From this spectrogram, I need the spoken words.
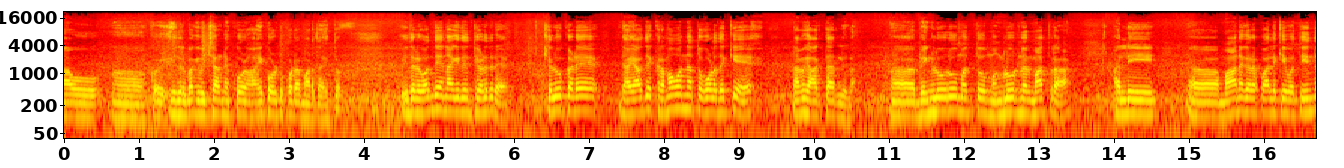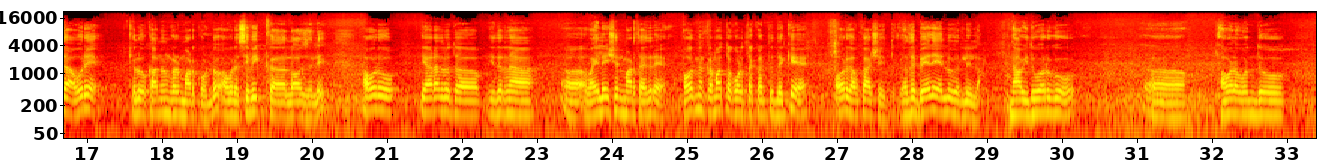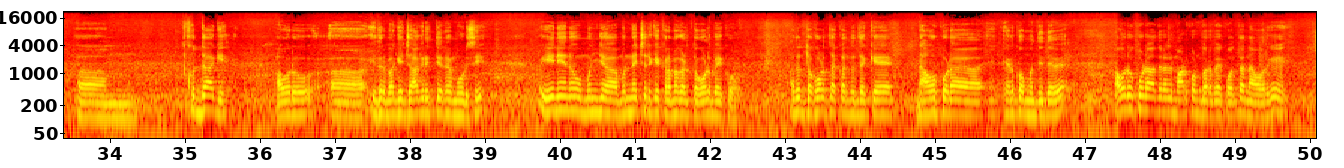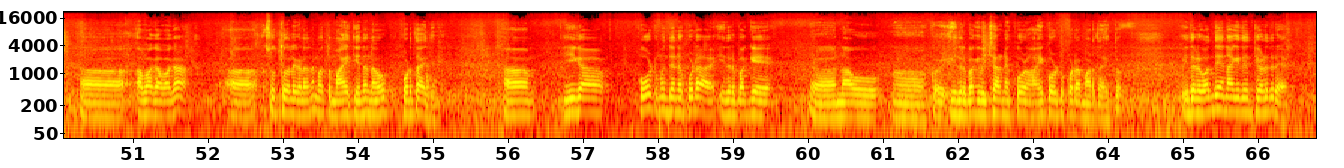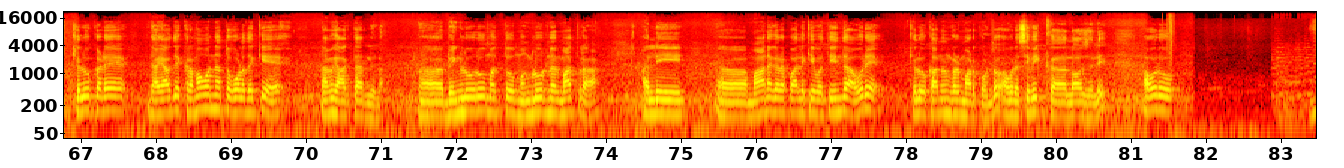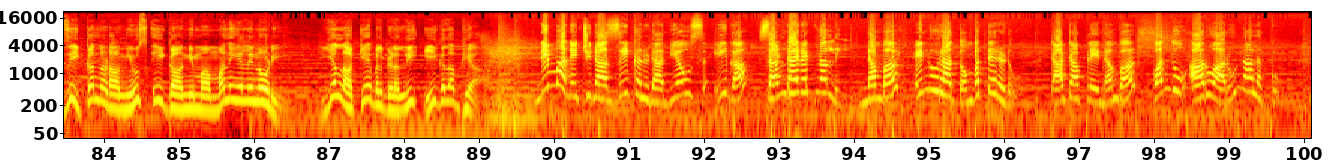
ನಾವು ಇದರ ಬಗ್ಗೆ ವಿಚಾರಣೆ ಕೋ, ಹೈಕೋರ್ಟ್ ಕೂಡ ಮಾಡ್ತಾ ಇತ್ತು. ಇದರಲ್ಲಿ ಒಂದೇನಾಗಿದೆ ಅಂತ ಹೇಳಿದ್ರೆ, ಕೆಲವು ಕಡೆ ಯಾವುದೇ ಕ್ರಮವನ್ನು ತಗೊಳ್ಳೋದಕ್ಕೆ ನಮಗೆ ಆಗ್ತಾ ಇರಲಿಲ್ಲ. ಬೆಂಗಳೂರು ಮತ್ತು ಮಂಗಳೂರಿನಲ್ಲಿ ಮಾತ್ರ ಅಲ್ಲಿ ಮಹಾನಗರ ಪಾಲಿಕೆ ವತಿಯಿಂದ ಅವರೇ ಕೆಲವು ಕಾನೂನುಗಳು ಮಾಡಿಕೊಂಡು ಅವರ ಸಿವಿಕ್ ಲಾಸಲ್ಲಿ ಅವರು ಯಾರಾದರೂ ಇದನ್ನು ವೈಲೇಷನ್ ಮಾಡ್ತಾಯಿದ್ರೆ ಅವ್ರ ಮೇಲೆ ಕ್ರಮ ತಗೊಳ್ತಕ್ಕಂಥದ್ದಕ್ಕೆ ಅವ್ರಿಗೆ ಅವಕಾಶ ಇತ್ತು. ಅಂದರೆ ಬೇರೆ ಎಲ್ಲೂ ಇರಲಿಲ್ಲ. ನಾವು ಇದುವರೆಗೂ ಅವರ ಒಂದು ಖುದ್ದಾಗಿ ಅವರು ಇದರ ಬಗ್ಗೆ ಜಾಗೃತಿಯನ್ನು ಮೂಡಿಸಿ ಏನೇನು ಮುಂಜ, ಮುನ್ನೆಚ್ಚರಿಕೆ ಕ್ರಮಗಳು ತಗೊಳ್ಬೇಕು ಅದನ್ನು ತಗೊಳ್ತಕ್ಕಂಥದ್ದಕ್ಕೆ ನಾವು ಕೂಡ ಹೇಳ್ಕೊಂಬಂದಿದ್ದೇವೆ ಅವರು ಕೂಡ ಅದರಲ್ಲಿ ಮಾಡ್ಕೊಂಡು ಬರಬೇಕು ಅಂತ ನಾವು ಅವ್ರಿಗೆ ಅವಾಗವಾಗ ಸುತ್ತೋಲೆಗಳನ್ನು ಮತ್ತು ಮಾಹಿತಿಯನ್ನು ನಾವು ಕೊಡ್ತಾ ಇದ್ದೀವಿ. ಈಗ ಕೋರ್ಟ್ ಮುಂದೆನೂ ಕೂಡ ಇದರ ಬಗ್ಗೆ ನಾವು ಇದರ ಬಗ್ಗೆ ವಿಚಾರಣೆ ಕೋ, ಹೈಕೋರ್ಟ್ ಕೂಡ ಮಾಡ್ತಾ ಇತ್ತು. ಇದರಲ್ಲಿ ಒಂದೇನಾಗಿದೆ ಅಂತ ಹೇಳಿದ್ರೆ, ಕೆಲವು ಕಡೆ ಯಾವುದೇ ಕ್ರಮವನ್ನು ತಗೊಳ್ಳೋದಕ್ಕೆ ನಮಗೆ ಆಗ್ತಾ ಇರಲಿಲ್ಲ. ಬೆಂಗಳೂರು ಮತ್ತು ಮಂಗಳೂರಿನಲ್ಲಿ ಮಾತ್ರ ಅಲ್ಲಿ ಮಹಾನಗರ ಪಾಲಿಕೆ ವತಿಯಿಂದ ಅವರೇ ಕೆಲವು ಕಾನೂನುಗಳು ಮಾಡಿಕೊಂಡು ಅವರ ಸಿವಿಕ್ ಲಾಸಲ್ಲಿ ಅವರು ಜಿ ಕನ್ನಡ ನ್ಯೂಸ್ ಈಗ ನಿಮ್ಮ ಮನೆಯಲ್ಲೇ ನೋಡಿ. ಎಲ್ಲ ಕೇಬಲ್ಗಳಲ್ಲಿ ಈಗ ಲಭ್ಯ. ನಿಮ್ಮ ನೆಚ್ಚಿನ ಜಿ ಕನ್ನಡ ನ್ಯೂಸ್ ಈಗ ಸನ್ ಡೈರೆಕ್ಟ್ನಲ್ಲಿ ನಂಬರ್ ಇನ್ನೂರ ತೊಂಬತ್ತೆರಡು. ಟಾಟಾ ಪ್ಲೇ ನಂಬರ್ ಒಂದು ಆರು ಆರು ನಾಲ್ಕು.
